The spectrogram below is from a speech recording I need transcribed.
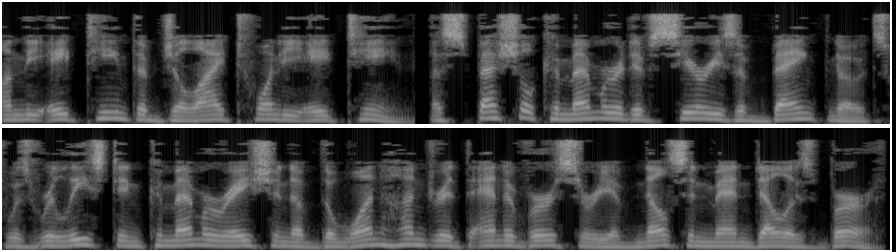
On the 18th of July 2018, a special commemorative series of banknotes was released in commemoration of the 100th anniversary of Nelson Mandela's birth.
